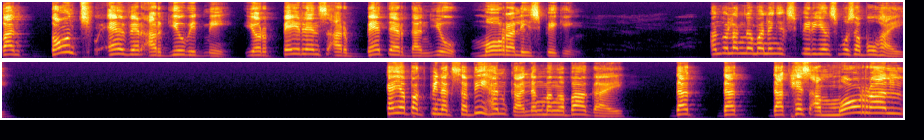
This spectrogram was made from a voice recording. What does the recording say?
but don't you ever argue with me. Your parents are better than you, morally speaking. Ano lang naman ang experience mo sa buhay? Kaya pag pinagsabihan ka ng mga bagay that that that has a moral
